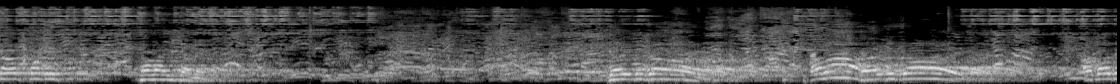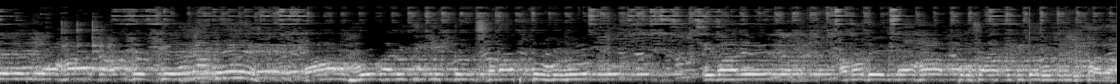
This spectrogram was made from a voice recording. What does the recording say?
তারপরে সবাই যাবেন জয় বিজয়। জয় বিজয়। আমাদের এই মহাযাত্রকে মহাভোগ আরতি কীর্তন সমাপ্ত হলো। এবারে আমাদের মহাপ্রসাদ বিতরণের পালা।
